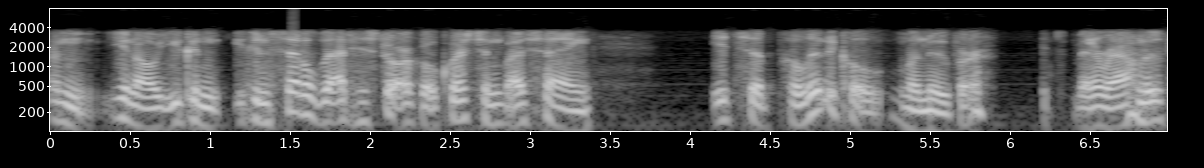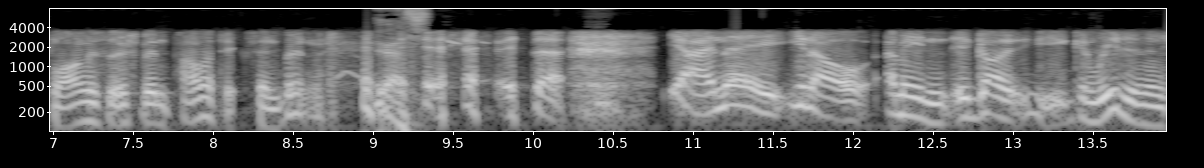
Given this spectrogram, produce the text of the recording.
and you know you can you can settle that historical question by saying it's a political maneuver. It's been around as long as there's been politics in Britain. Yes. it, uh, yeah, and they, you know, I mean, it go, you can read it in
